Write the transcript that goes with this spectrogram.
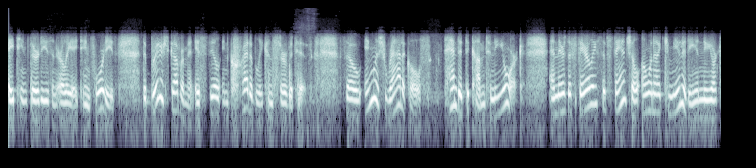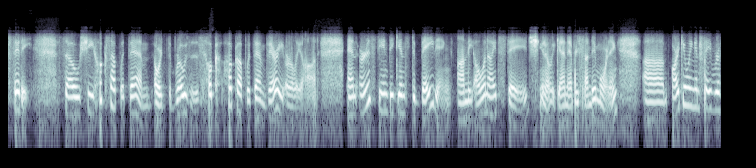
1830s and early 1840s. The British government is still incredibly conservative, so English radicals tended to come to New York. And there's a fairly substantial Owenite community in New York City. So she hooks up with them, or the Roses hook, hook up with them very early on. And Ernestine begins debating on the Owenite stage, you know, again every Sunday morning, uh, arguing in favor of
